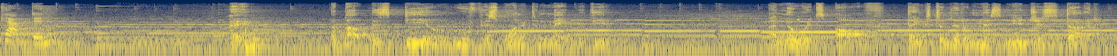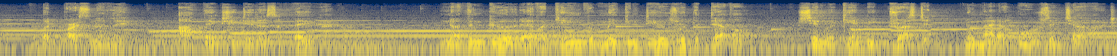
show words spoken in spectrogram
Captain, Hey, about this deal Rufus wanted to make with you. I know it's off, thanks to Little Miss Ninja's stunt, but personally, I think she did us a favor. Nothing good ever came from making deals with the devil. Shinra can't be trusted, no matter who's in charge.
